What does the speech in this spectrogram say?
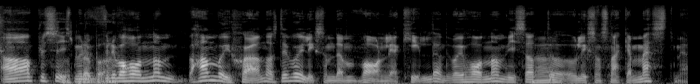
Ja, precis. Men för det var honom, han var ju skönast. Det var ju liksom den vanliga killen. Det var ju honom vi satt och, och liksom snackade mest med.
